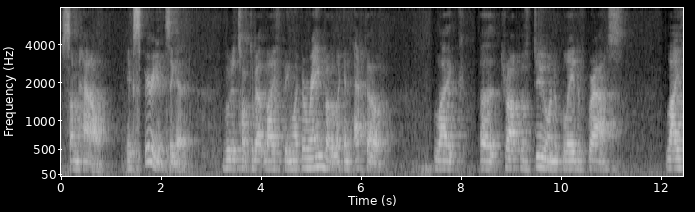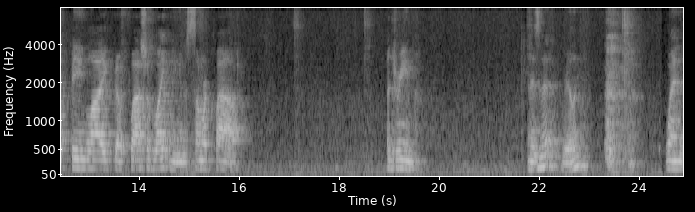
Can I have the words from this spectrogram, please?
somehow experiencing it. Buddha talked about life being like a rainbow, like an echo, like a drop of dew on a blade of grass, life being like a flash of lightning in a summer cloud, a dream. And isn't it really? When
